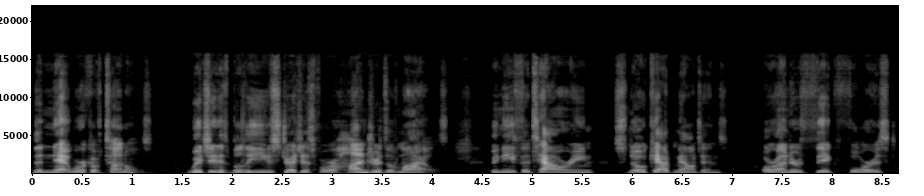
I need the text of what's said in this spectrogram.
the network of tunnels, which it is believed stretches for hundreds of miles beneath the towering snow capped mountains, or under thick forest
